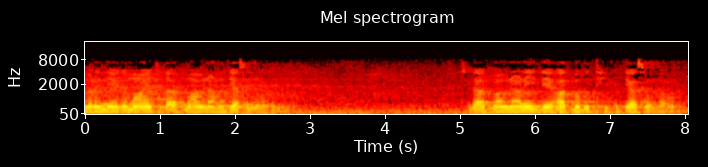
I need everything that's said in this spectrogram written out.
പറയുന്ന ഏകമായ ചിതാത്മാവിലാണ് അധ്യാസം നടക്കുന്നത്. ചിതാത്മാവിനാണ് ഈ ദേഹാത്മബുദ്ധി അധ്യാസം ഉണ്ടാവുന്നത്.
